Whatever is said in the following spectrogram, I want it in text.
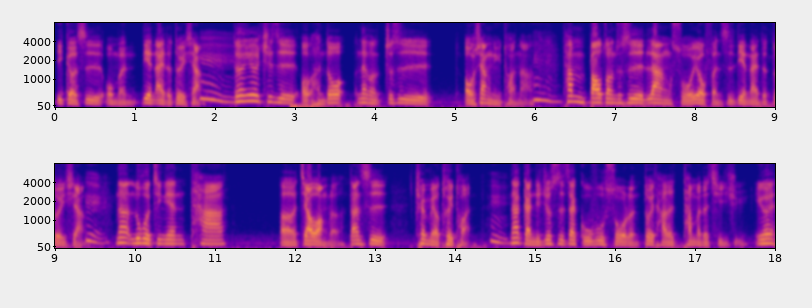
一个是我们恋爱的对象，嗯，对，因为其实偶很多那种就是偶像女团啊，嗯，他们包装就是让所有粉丝恋爱的对象，嗯，那如果今天他呃交往了，但是却没有退团。嗯，那感觉就是在辜负所有人对他的他们的期许，因为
